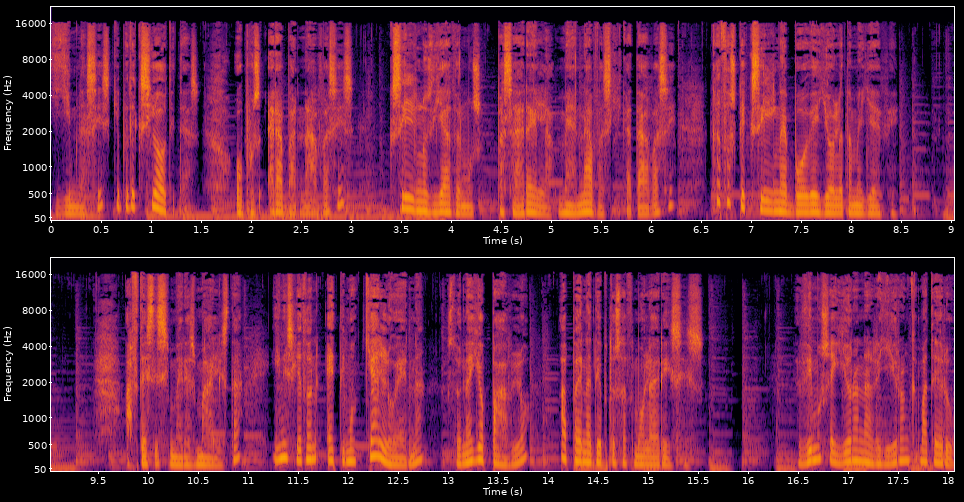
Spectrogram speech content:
γύμνασης και επιδεξιότητας, όπως ραμπανάβασης, ξύλινος διάδρομο πασαρέλα με ανάβαση και κατάβαση, καθώς και ξύλινα εμπόδια για όλα τα μεγέθη. Αυτές τις ημέρες, μάλιστα, είναι σχεδόν έτοιμο κι άλλο ένα στον Άγιο Παύλο απέναντι από το σταθμό Λαρίση. Δήμος Αγίων Αναργύρων Καματερού.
